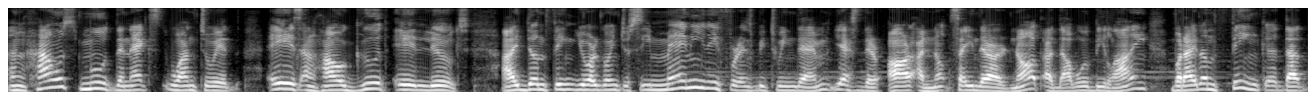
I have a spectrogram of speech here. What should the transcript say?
and how smooth the next one to it is and how good it looks. I don't think you are going to see many difference between them. Yes, there are. I'm not saying there are not, and that would be lying, but I don't think that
